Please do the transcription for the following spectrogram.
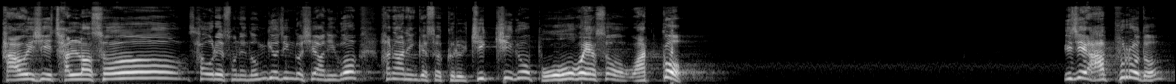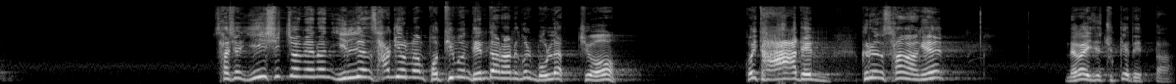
다윗이 잘나서 사울의 손에 넘겨진 것이 아니고 하나님께서 그를 지키고 보호해서 왔고 이제 앞으로도 사실 이 시점에는 1년 4개월만 버티면 된다는 걸 몰랐죠. 거의 다 된 그런 상황에 내가 이제 죽게 됐다.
